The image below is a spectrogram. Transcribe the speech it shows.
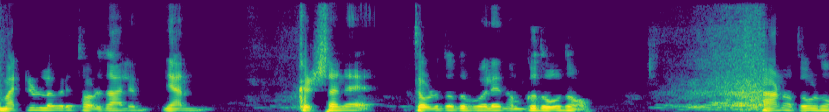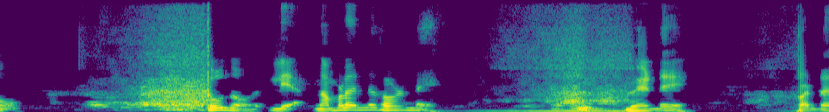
മറ്റുള്ളവർ തൊഴുതാലും ഞാൻ കൃഷ്ണനെ തൊഴുന്നതുപോലെ നമുക്ക് തോന്നുമോ ആണോ? തോന്നുമോ തോന്നുമോ ഇല്ല. നമ്മൾ തന്നെ തൊഴണ്ടേ? വേണ്ടേ? പണ്ട്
